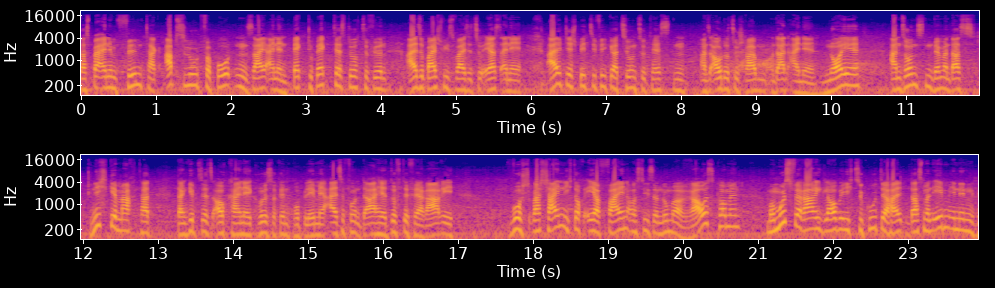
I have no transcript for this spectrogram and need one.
dass bei einem Filmtag absolut verboten sei, einen Back-to-Back-Test durchzuführen. Also beispielsweise zuerst eine alte Spezifikation zu testen, ans Auto zu schreiben und dann eine neue. Ansonsten, wenn man das nicht gemacht hat, dann gibt es jetzt auch keine größeren Probleme. Also von daher dürfte Ferrari wahrscheinlich doch eher fein aus dieser Nummer rauskommen. Man muss Ferrari, glaube ich, zugute halten, dass man eben in den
